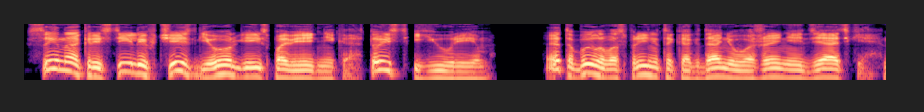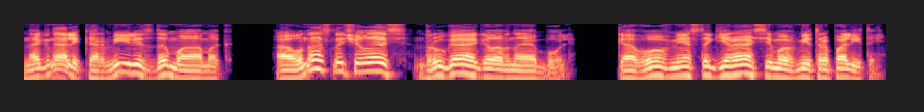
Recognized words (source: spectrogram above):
Сына окрестили в честь Георгия Исповедника, то есть Юрием. Это было воспринято как дань уважения дядьке, нагнали кормилец да мамок. А у нас началась другая головная боль. Кого вместо Герасима в митрополиты?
